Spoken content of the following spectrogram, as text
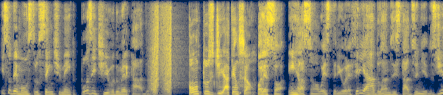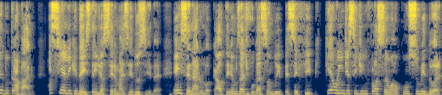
Isso demonstra o sentimento positivo do mercado. Pontos de atenção. Olha só, em relação ao exterior, é feriado lá nos Estados Unidos, Dia do Trabalho. Assim, a liquidez tende a ser mais reduzida. Em cenário local, teremos a divulgação do IPC-FIP, que é o índice de inflação ao consumidor,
